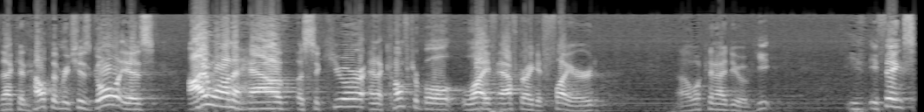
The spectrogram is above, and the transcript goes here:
that can help him reach his goal is I want to have a secure and a comfortable life after I get fired. Uh, what can I do? He, he, he thinks,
